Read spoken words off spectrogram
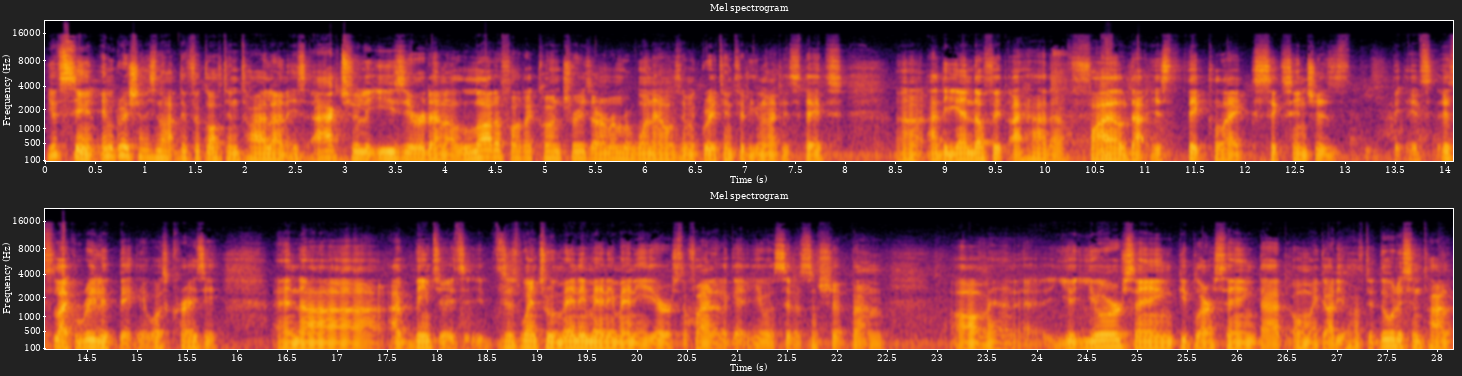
you've seen immigration is not difficult in Thailand. It's actually easier than a lot of other countries. I remember when I was immigrating to the United States uh, at the end of it I had a file that is thick like six inches. It's it's like really big. It was crazy. And uh, I've been through it just went through many many many years to finally get US citizenship. And oh man you, you're saying people are saying that oh my god you have to do this in Thailand.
